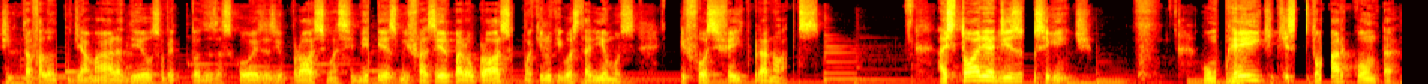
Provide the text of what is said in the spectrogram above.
A gente está falando de amar a Deus sobre todas as coisas e o próximo a si mesmo e fazer para o próximo aquilo que gostaríamos que fosse feito para nós. A história diz o seguinte: rei que quis tomar conta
